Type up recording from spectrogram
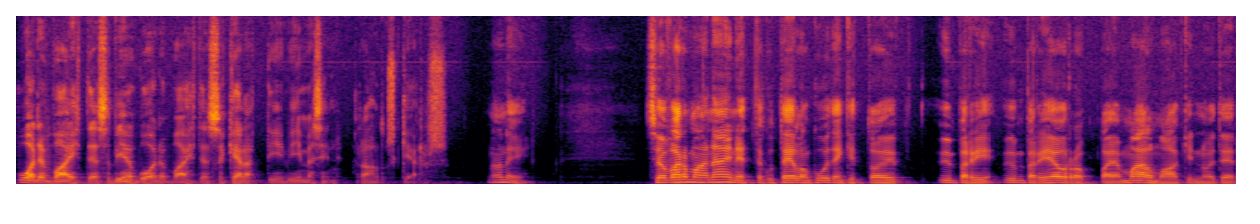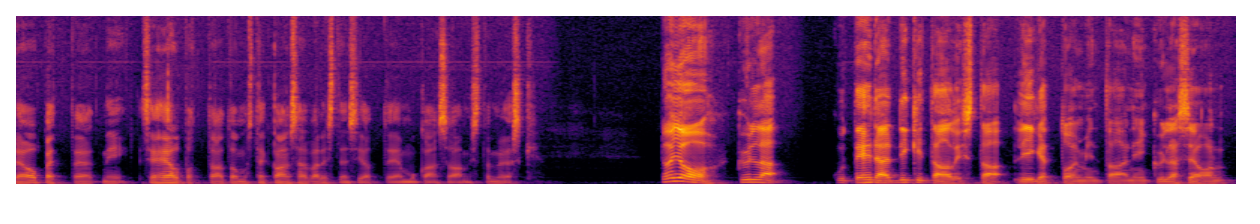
vuoden vaihteessa, viime vuoden vaihteessa kerättiin viimeisin rahoituskierros. No niin. Se on varmaan näin, että kun teillä on kuitenkin toi ympäri, ympäri Eurooppaa ja maailmaakin noin teidän opettajat, niin se helpottaa tuommoisten kansainvälisten sijoittajien mukaan saamista myöskin. No joo, kyllä kun tehdään digitaalista liiketoimintaa, niin kyllä se on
